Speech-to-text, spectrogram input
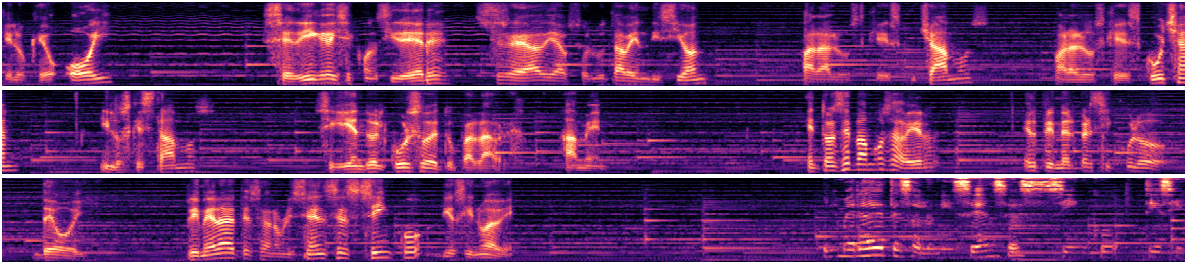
que lo que hoy se diga y se considere sea de absoluta bendición para los que escuchamos, para los que escuchan y los que estamos siguiendo el curso de tu palabra. Amén. Entonces vamos a ver el primer versículo de hoy. Primera de Tesalonicenses 5, 19. Primera de Tesalonicenses 5, 19.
